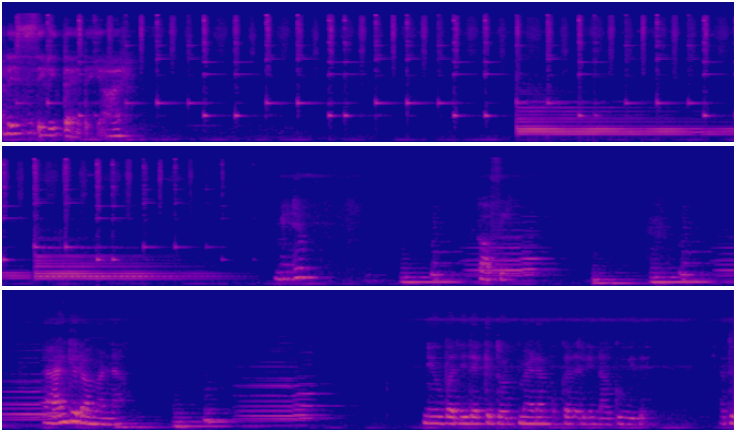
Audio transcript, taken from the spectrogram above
ತಲೆ ಸಿಡಿತಾ ಇದೆ ಯಾರು madam coffee thank you Ramanna ನೀವು ಬಂದಿದ್ದಕ್ಕೆ ದೊಡ್ಡ ಮೇಡಮ್ ಮುಖದಲ್ಲಿ ನಗು ಇದೆ. ಅದು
